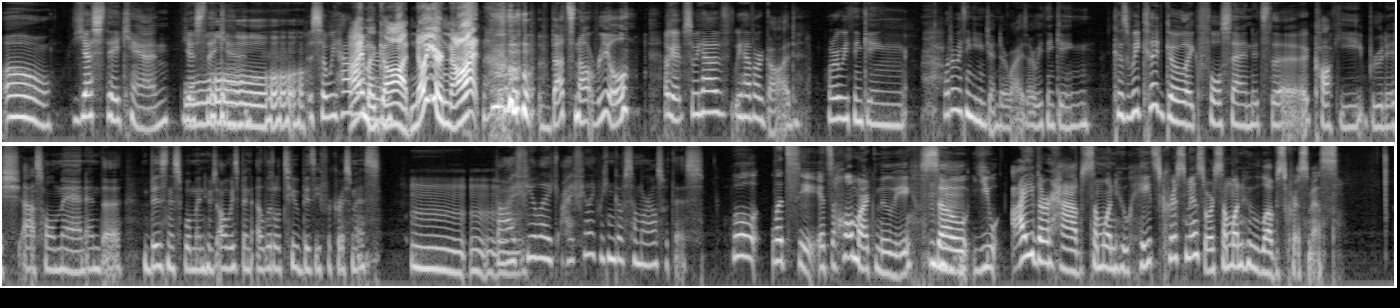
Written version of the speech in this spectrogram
Oh, yes they can. Yes they can. Oh. So we have I'm a god. No, you're not. That's not real. Okay, so we have we have our god. What are we thinking? What are we thinking gender wise? Are we thinking because we could go like full send. It's the cocky, brutish asshole man and the businesswoman who's always been a little too busy for Christmas. Mm, mm, But I feel like I feel like we can go somewhere else with this. Well, let's see. It's a Hallmark movie, so you either have someone who hates Christmas or someone who loves Christmas.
